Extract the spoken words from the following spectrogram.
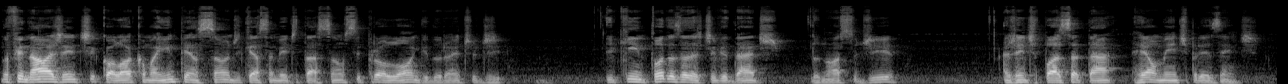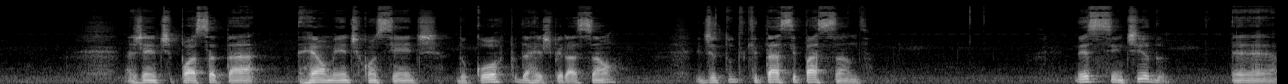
no final a gente coloca uma intenção de que essa meditação se prolongue durante o dia e que em todas as atividades do nosso dia a gente possa estar realmente presente. A gente possa estar realmente consciente do corpo, da respiração e de tudo que está se passando. Nesse sentido, é,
